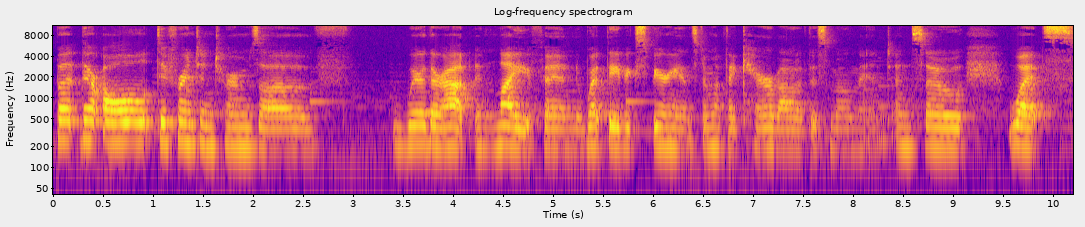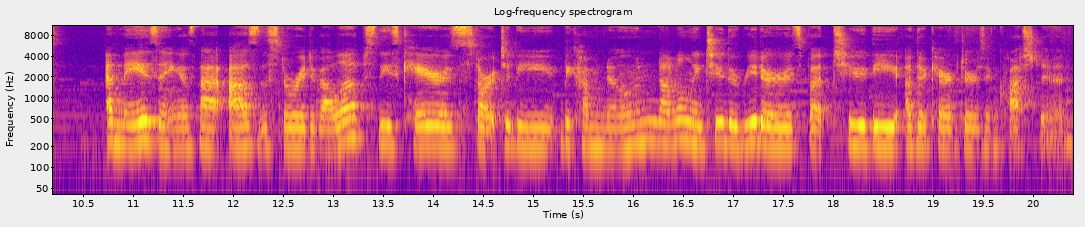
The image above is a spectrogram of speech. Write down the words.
but they're all different in terms of where they're at in life and what they've experienced and what they care about at this moment. And so, what's amazing is that as the story develops, these cares start to be become known not only to the readers but to the other characters in question.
